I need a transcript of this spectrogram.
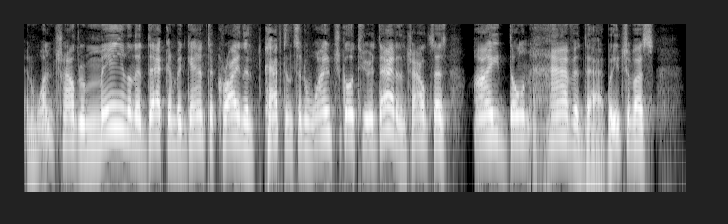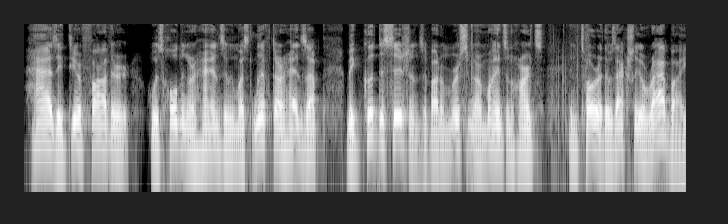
And one child remained on the deck and began to cry. And the captain said, Why don't you go to your dad? And the child says, I don't have a dad. But each of us has a dear Father who is holding our hands, and we must lift our heads up, make good decisions about immersing our minds and hearts in Torah. There was actually a rabbi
